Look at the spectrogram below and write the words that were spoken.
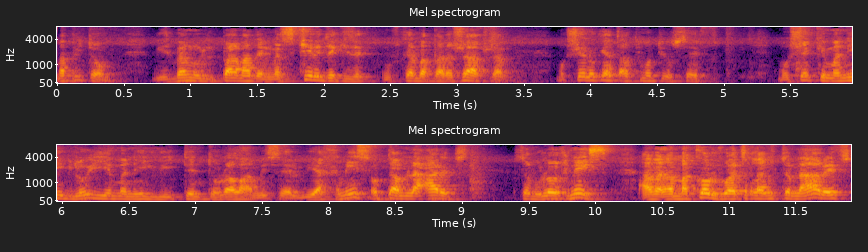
מה פתאום? והסברנו פעם אחת, אני מזכיר את זה כי זה מוזכר בפרשה עכשיו. משה לוקח את עצמות יוסף. משה כמנהיג לא יהיה מנהיג וייתן תורה לעם ישראל, ויכניס אותם לארץ. עכשיו הוא לא הכניס, אבל המקור שהוא היה צריך להכניס אותם לארץ,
